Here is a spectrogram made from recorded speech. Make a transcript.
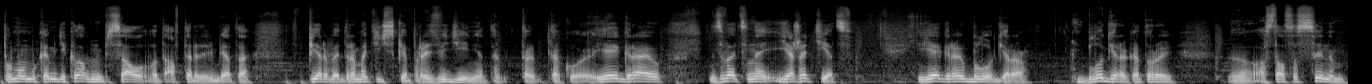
по-моему, Comedy Club написал, вот авторы, ребята, первое драматическое произведение так, так, такое. Я играю, называется на «Я же отец». Я играю блогера. Блогера, который э, остался сыном.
